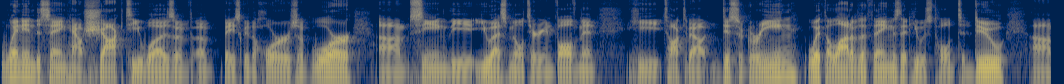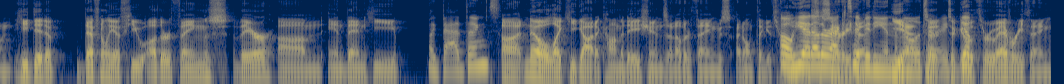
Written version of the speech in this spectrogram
went into saying how shocked he was of, of basically the horrors of war, um, seeing the U.S. military involvement. He talked about disagreeing with a lot of the things that he was told to do. Um, he did a definitely a few other things there, um, and then he Like bad things? uh, no, like he got accommodations and other things. I don't think it's really Oh, he had other necessary to- activity in the yeah, military. to, to go Yep. through everything.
